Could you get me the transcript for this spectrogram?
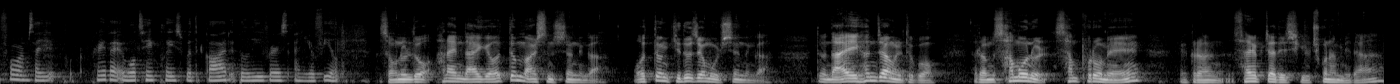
forums, I pray that it will take place with God, believers, and your field. 그래서 오늘도 하나님 나에게 어떤 말씀 주셨는가, 어떤 기도 제목을 주셨는가, 또 나의 현장을 두고 여러분 삼오늘 삼포럼의 그런 사역자 되시길 축원합니다.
